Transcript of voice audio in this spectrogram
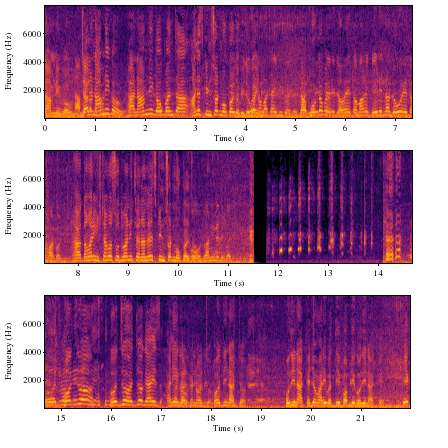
નામ નહીં કહું. ચાલો નામ નહીં કહું. હા નામ નહીં કહું પણ આને સ્ક્રીનશોટ મોકલજો બીજું કઈ નહીં. બતાવી દીધો છે. હા, ફોટો પણ હવે તમારે કઈ રીતના જોવું એ તમારે પર. હા તમારી ઇન્સ્ટામાં શોધવાની છે અને સ્ક્રીનશોટ મોકલજો. શોધવાની નથી ભાઈ. હોજો હોજો હોજો ગાઈઝ આની ગર્લફ્રેન્ડ હોજી. હોદી નાખજો. હોદી નાખે જો મારી બધી પબ્લિક હોદી નાખે. એક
